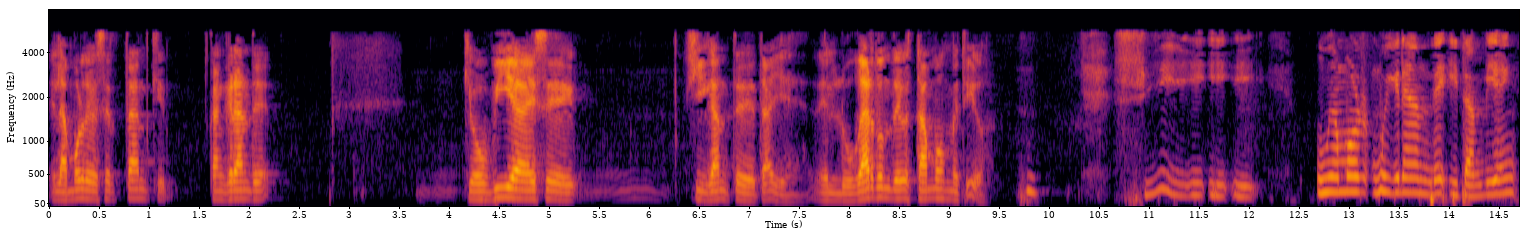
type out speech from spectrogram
el amor debe ser tan, que, tan grande que obvia ese gigante detalle, el lugar donde estamos metidos. Sí, y, un amor muy grande y también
